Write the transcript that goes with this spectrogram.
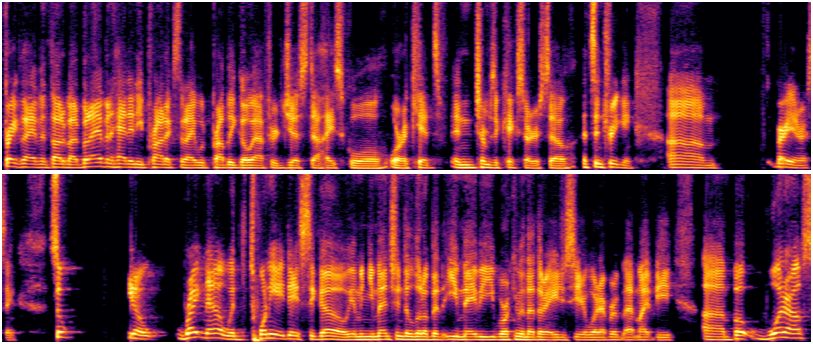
frankly, I haven't thought about it, but I haven't had any products that I would probably go after just a high school or a kids in terms of Kickstarter. So it's intriguing. Um, very interesting. So, you know, right now with 28 days to go, I mean, you mentioned a little bit that you may be working with other agency or whatever that might be. Um, but what else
